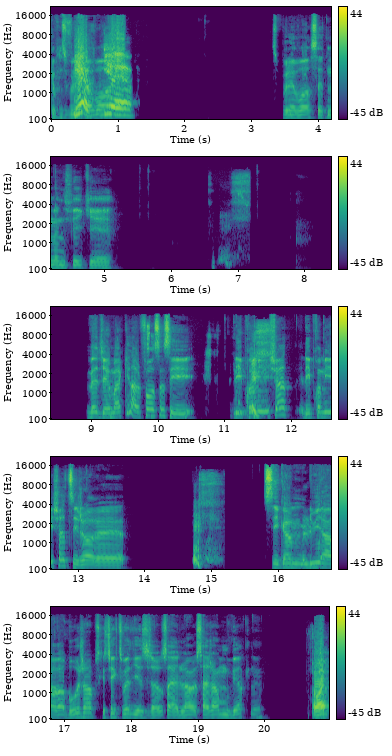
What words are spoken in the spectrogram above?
comme tu voulais Yeah, voir, yeah! tu voulais voir cette magnifique. euh, Mais j'ai remarqué dans le fond, ça c'est. Les premiers shots, les premiers shots, c'est genre. euh, C'est comme lui en robot, genre, parce que tu sais que tu vois, il a genre sa, jambe ouverte, là. Ouais.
